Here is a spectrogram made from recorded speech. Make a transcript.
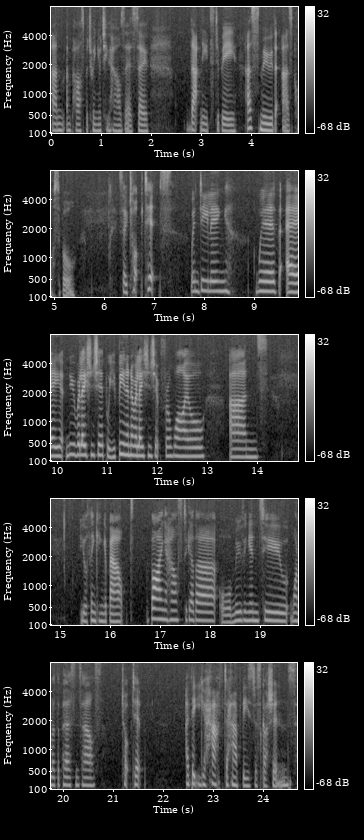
and, and pass between your two houses. So that needs to be as smooth as possible. So, top tips when dealing with a new relationship or you've been in a relationship for a while and you're thinking about buying a house together or moving into one of the person's house. Top tip I think you have to have these discussions.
